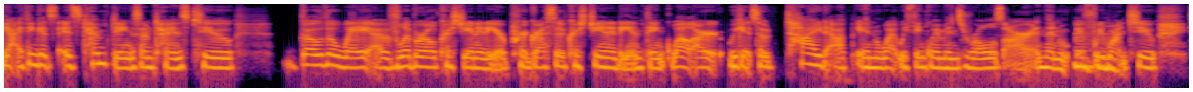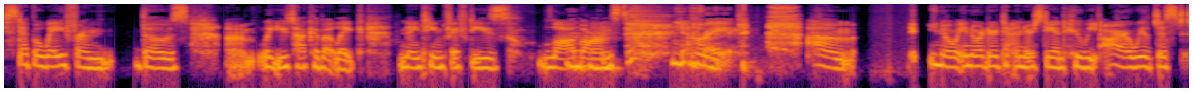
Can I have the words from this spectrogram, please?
yeah, I think it's it's tempting sometimes to go the way of liberal Christianity or progressive Christianity and think, well, our we get so tied up in what we think women's roles are. And then mm-hmm. if we mm-hmm. want to step away from those um, what you talk about like 1950s law mm-hmm. bombs um, right um, you know, in order to understand who we are, we'll just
